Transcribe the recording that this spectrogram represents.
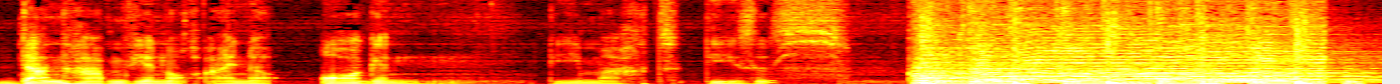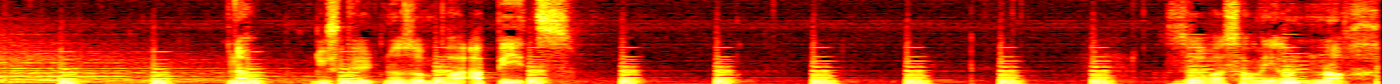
Dann haben wir noch eine Organ, die macht dieses. Na, die spielt nur so ein paar Upbeats. So, was haben wir hier unten noch?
